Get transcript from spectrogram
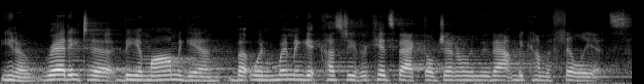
you know, ready to be a mom again. But when women get custody of their kids back, they'll generally move out and become affiliates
